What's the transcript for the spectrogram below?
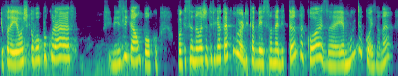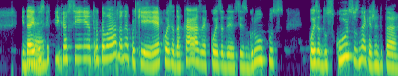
eu falei, eu acho que eu vou procurar desligar um pouco, porque senão a gente fica até com dor de cabeça, né? De tanta coisa, é muita coisa, né? E daí É. você fica assim atropelada, né? Porque é coisa da casa, é coisa desses grupos, coisa dos cursos, né? Que a gente está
